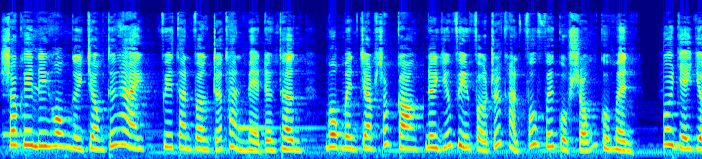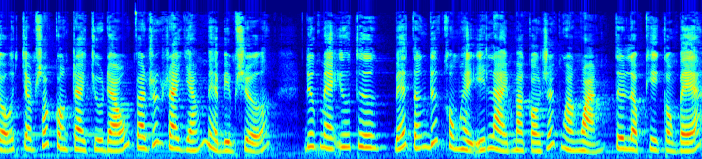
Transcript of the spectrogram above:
Sau khi ly hôn người chồng thứ hai, Phi Thanh Vân trở thành mẹ đơn thân, một mình chăm sóc con, nữ diễn viên vẫn rất hạnh phúc với cuộc sống của mình. Cô dạy dỗ, chăm sóc con trai chu đáo và rất ra dáng mẹ bỉm sữa. Được mẹ yêu thương, bé Tấn Đức không hề ý lại mà còn rất ngoan ngoãn, tự lập khi còn bé.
